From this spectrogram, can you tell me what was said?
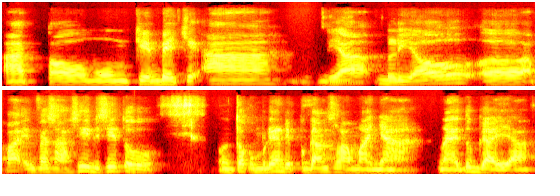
atau mungkin BCA dia beliau uh, apa investasi di situ untuk kemudian dipegang selamanya. Nah itu gaya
